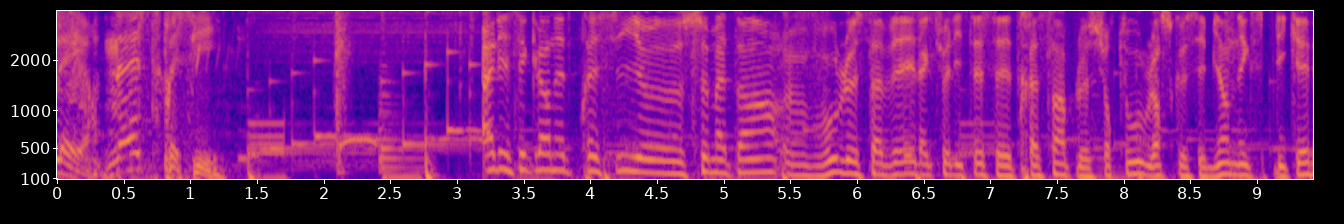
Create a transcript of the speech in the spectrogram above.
Clair, net, précis. Allez, c'est clair, net, précis euh, ce matin. Vous le savez, l'actualité c'est très simple, surtout lorsque c'est bien expliqué.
